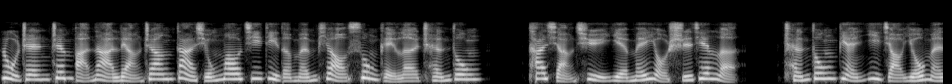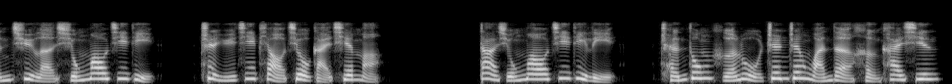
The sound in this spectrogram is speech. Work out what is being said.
陆真真把那两张大熊猫基地的门票送给了陈东。他想去也没有时间了，陈东便一脚油门去了熊猫基地。至于机票就改签嘛。大熊猫基地里，陈东和陆真真玩得很开心，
